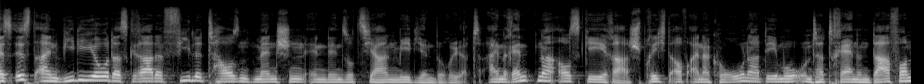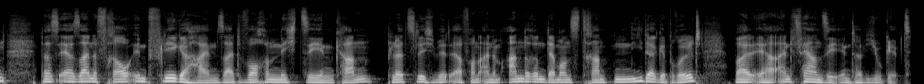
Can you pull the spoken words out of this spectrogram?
Es ist ein Video, das gerade viele tausend Menschen in den sozialen Medien berührt. Ein Rentner aus Gera spricht auf einer Corona-Demo unter Tränen davon, dass er seine Frau im Pflegeheim seit Wochen nicht sehen kann. Plötzlich wird er von einem anderen Demonstranten niedergebrüllt, weil er ein Fernsehinterview gibt.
